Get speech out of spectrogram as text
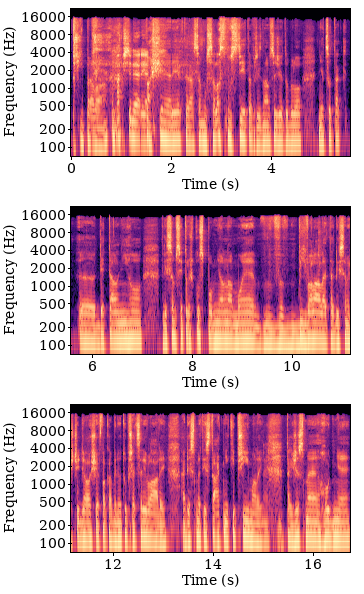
příprava. Mašinérie. Mašinérie, která se musela spustit a přiznám se, že to bylo něco tak detailního, kdy jsem si trošku vzpomněl na moje bývalá léta, když jsem ještě dělal šéfa kabinetu předsedy vlády a kdy jsme ty státníky přijímali. Ne. Takže jsme hodně,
